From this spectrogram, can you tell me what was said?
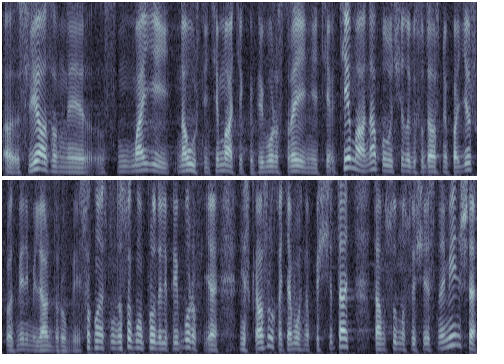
э, связанные с моей научной тематикой приборостроения тема, она получила государственную поддержку в размере миллиарда рублей. Сколько, насколько мы продали приборов, я не скажу, хотя можно посчитать, там сумма существенно меньше,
